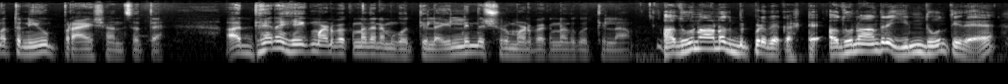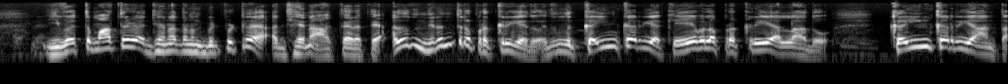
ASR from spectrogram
ಮತ್ತು ನೀವು ಪ್ರಾಯಶ ಅನಿಸುತ್ತೆ. ಅಧ್ಯಯನ ಹೇಗೆ ಮಾಡ್ಬೇಕು ಅನ್ನೋದು ನಮ್ಗೆ ಗೊತ್ತಿಲ್ಲ. ಇಲ್ಲಿಂದ ಶುರು ಮಾಡ್ಬೇಕು ಅನ್ನೋದು ಗೊತ್ತಿಲ್ಲ. ಅಧುನಾ ಅನ್ನೋದು ಬಿಟ್ಬಿಡ್ಬೇಕಷ್ಟೇ. ಅಧುನಾ ಅಂದರೆ ಇಂದು ಅಂತಿದೆ. ಇವತ್ತು ಮಾತ್ರವೇ ಅಧ್ಯಯನ ಅದನ್ನು ಬಿಟ್ಬಿಟ್ರೆ ಅಧ್ಯಯನ ಆಗ್ತಾ ಇರುತ್ತೆ. ಅದೊಂದು ನಿರಂತರ ಪ್ರಕ್ರಿಯೆ ಅದು. ಇದೊಂದು ಕೈಂಕರ್ಯ, ಕೇವಲ ಪ್ರಕ್ರಿಯೆ ಅಲ್ಲ ಅದು. ಕೈಂಕರ್ಯ ಅಂತ.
